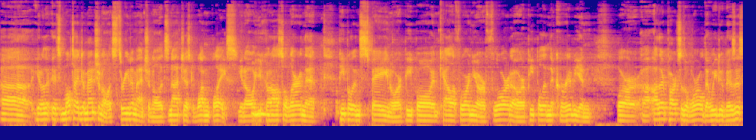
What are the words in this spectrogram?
uh, you know, it's multidimensional. It's three dimensional. It's not just one place. You know, mm-hmm. you can also learn that people in Spain or people in California or Florida or people in the Caribbean or uh, other parts of the world that we do business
